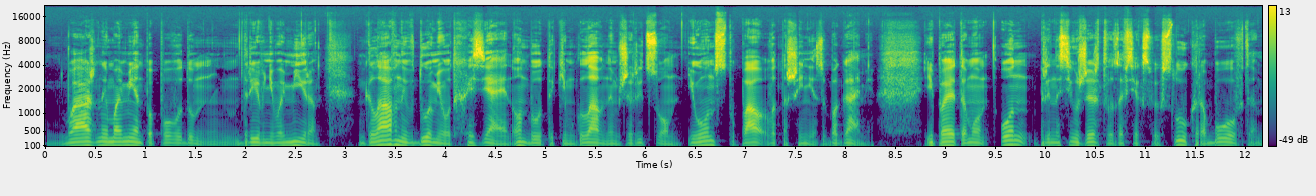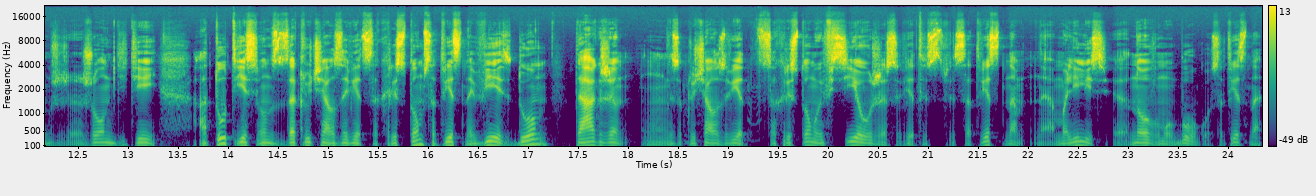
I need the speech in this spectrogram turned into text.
Важный момент по поводу древнего мира главный в доме вот хозяин, он был таким главным жрецом, и он вступал в отношения с богами. И поэтому он приносил жертву за всех своих слуг, рабов, там, жен, детей. А тут, если он заключал завет со Христом, соответственно, весь дом также заключал завет со Христом, и все уже, соответственно, молились э, новому Богу. Соответственно,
